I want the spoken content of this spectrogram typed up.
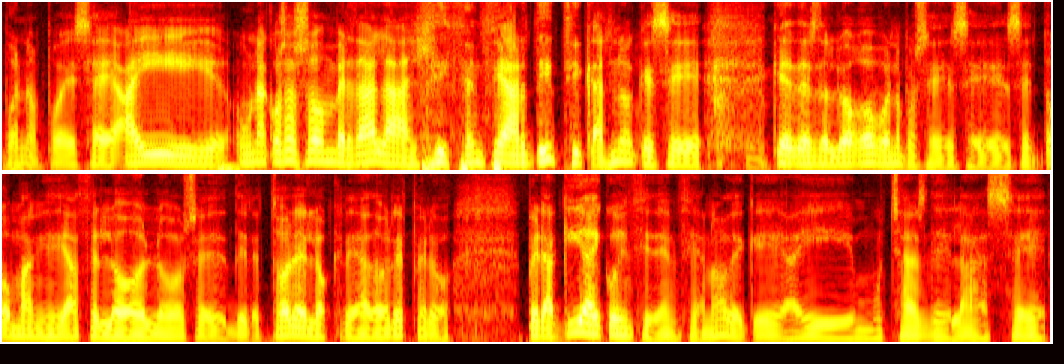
Bueno, pues eh, hay una cosa son, ¿verdad? Las licencias artísticas, ¿no? Que se, que desde luego, bueno, pues se, se, toman y hacen los, los eh, directores, los creadores, pero, pero aquí hay coincidencia, ¿no? De que hay muchas de las eh,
